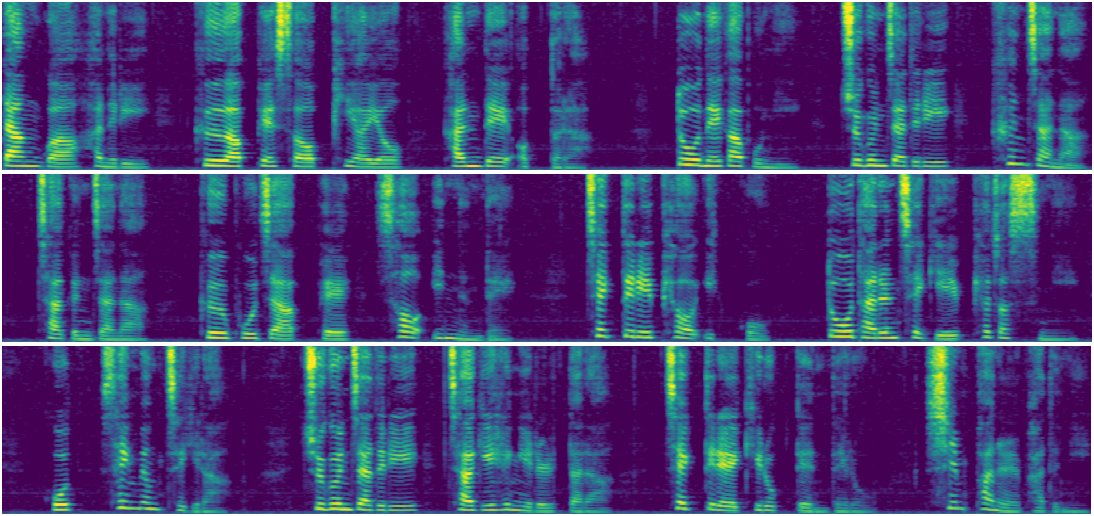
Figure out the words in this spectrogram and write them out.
땅과 하늘이 그 앞에서 피하여 간데 없더라. 또 내가 보니 죽은 자들이 큰 자나 작은 자나 그 보좌 앞에 서 있는데 책들이 펴 있고 또 다른 책이 펴졌으니 곧 생명책이라 죽은 자들이 자기 행위를 따라 책들에 기록된 대로 심판을 받으니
